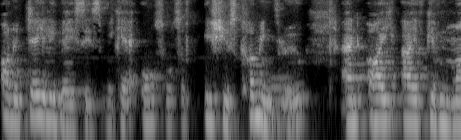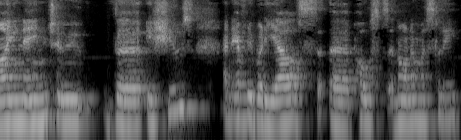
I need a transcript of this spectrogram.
on a daily basis, we get all sorts of issues coming through. And I, I've given my name to the issues, and everybody else uh, posts anonymously.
